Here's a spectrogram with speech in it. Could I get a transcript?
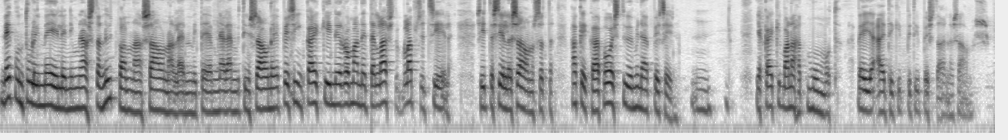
ne kun tuli meille, niin minä sitä nyt pannaan sauna lämmitä ja minä lämmitin sauna ja pesin kaikki ne romanit ja lapset siellä, sitten siellä saunassa, että hakekaa pois työ, minä pesen. Mm. Ja kaikki vanhat mummot, Veija äitikin piti pestä aina saunassa.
